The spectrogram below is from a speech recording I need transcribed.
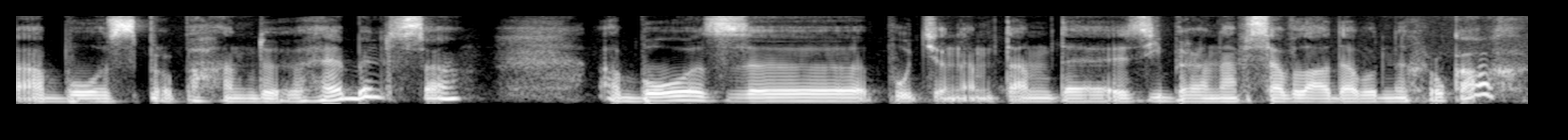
або з пропагандою Геббельса, або з Путіним, там, де зібрана вся влада в одних руках.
